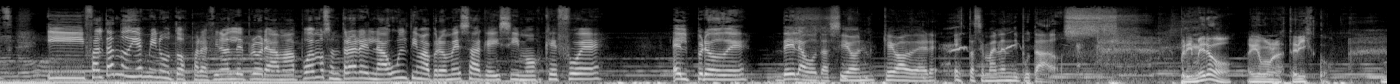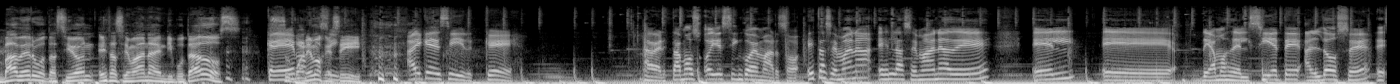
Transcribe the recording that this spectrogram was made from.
Smith. Y faltando 10 minutos para el final del programa, podemos entrar en la última promesa que hicimos, que fue el PRODE de la votación que va a haber esta semana en diputados. Primero, hay que poner un asterisco. ¿Va a haber votación esta semana en diputados? Creemos Suponemos que que sí. sí. Hay que decir que. A ver, estamos, hoy es 5 de marzo. Esta semana es la semana de el, eh, digamos, del 7 al 12. eh,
